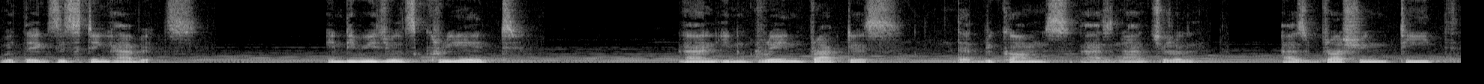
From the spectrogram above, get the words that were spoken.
with existing habits, individuals create an ingrained practice that becomes as natural as brushing teeth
